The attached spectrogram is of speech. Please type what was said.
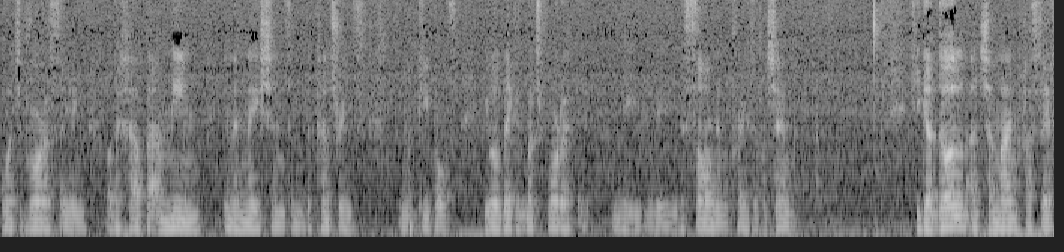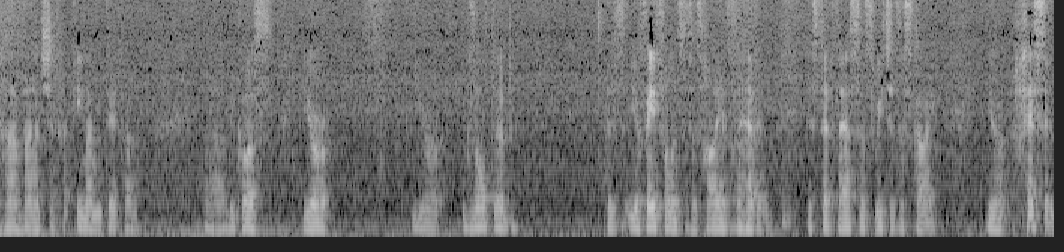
a much broader singing, or the ba'amim in the nations and the countries and the peoples. He will make it much broader, the, the, the song and the praise of Hashem. כי גדול עד שמיים חסדיך ועד שחקים עמיתך uh, because your your exalted is your faithfulness is as high as the heaven. Your steadfastness reaches the sky. Your chesed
